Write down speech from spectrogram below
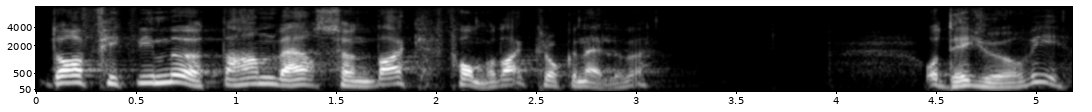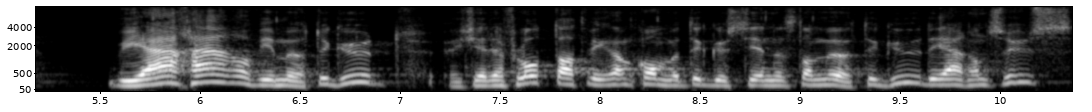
da fikk vi møte han hver søndag formiddag klokken 11. Og det gjør vi. Vi er her, og vi møter Gud. Er ikke det flott at vi kan komme til gudstjeneste og møte Gud i Herrens hus?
